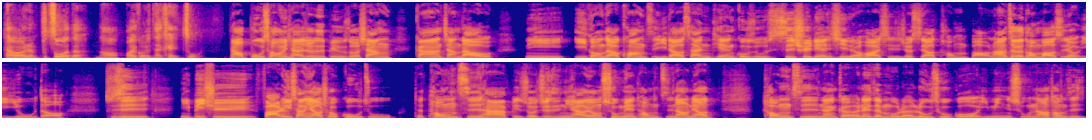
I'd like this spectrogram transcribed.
台湾人不做的，然后外国人才可以做。然后补充一下，就是比如说像刚刚讲到。你移工只要旷职一到三天，雇主失去联系的话，其实就是要通报。然后这个通报是有义务的哦，就是你必须法律上要求雇主的通知他，比如说就是你要用书面通知，然后你要通知那个内政部的入出国移民署，然后通知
